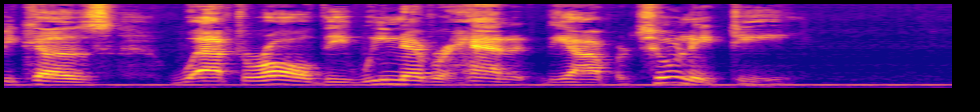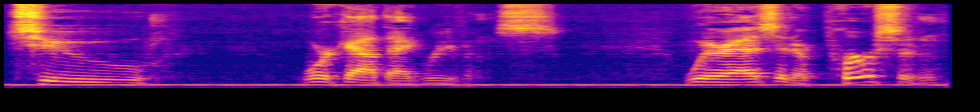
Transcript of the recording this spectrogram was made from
because after all, the we never had the opportunity to work out that grievance. Whereas in a person,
